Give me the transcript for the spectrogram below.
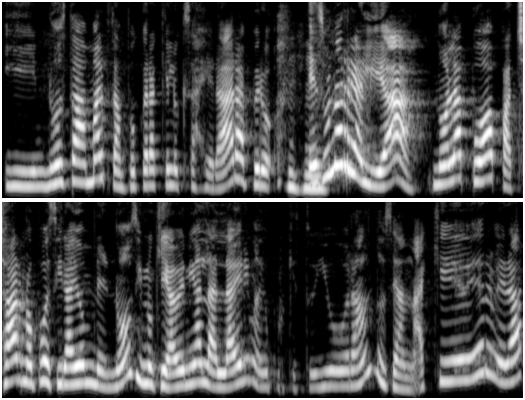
y no estaba mal, tampoco era que lo exagerara, pero es una realidad, no la puedo apachar, no puedo decir, ay hombre, no, sino que ya venía la lágrima, yo, ¿por qué estoy llorando? O sea, nada que ver, ¿verdad?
